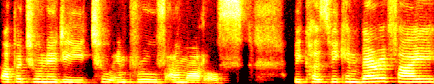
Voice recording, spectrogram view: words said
opportunity to improve our models because we can verify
